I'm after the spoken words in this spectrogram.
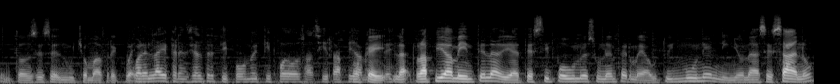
entonces es mucho más frecuente. ¿Cuál es la diferencia entre tipo 1 y tipo 2 así rápidamente? Ok, rápidamente la diabetes tipo 1 es una enfermedad autoinmune, el niño nace sano,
